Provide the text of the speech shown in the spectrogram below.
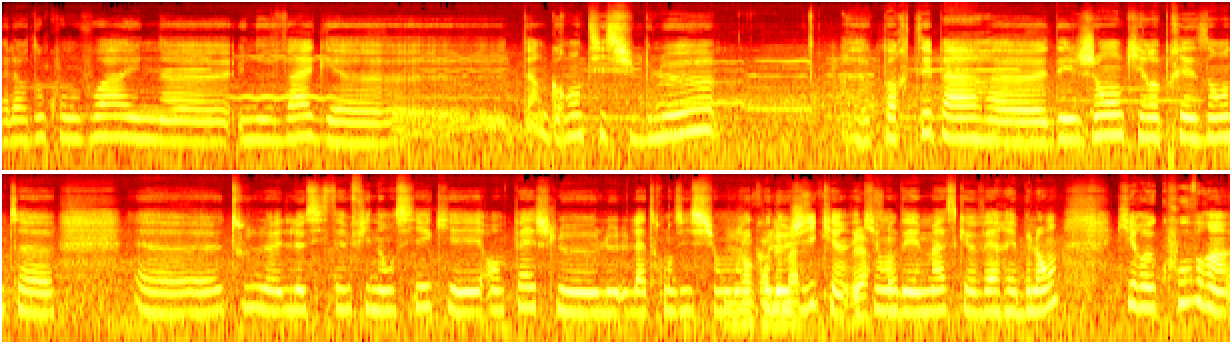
Alors donc on voit une, euh, une vague euh, d'un grand tissu bleu euh, porté par euh, des gens qui représentent euh, euh, tout le, le système financier qui empêche le- le- la transition qui écologique et qui ont des masques verts et blancs qui recouvrent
